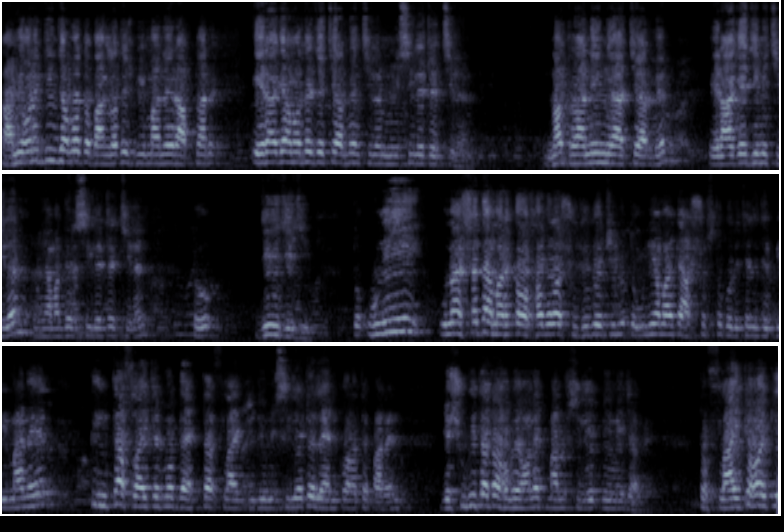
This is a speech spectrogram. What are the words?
আমি অনেকদিন যাবত বাংলাদেশ বিমানের আপনার, এর আগে আমাদের যে চেয়ারম্যান ছিলেন, উনি সিলেটের ছিলেন। নট রানিং চেয়ারম্যান এর আগে যিনি ছিলেন, উনি আমাদের সিলেটের ছিলেন। তো, জি জি জি। তো উনি, উনার সাথে আমার কথা বলার সুযোগ হয়েছিল তো উনি আমাকে আশ্বস্ত করেছিলেন যে বিমানের তিনটা ফ্লাইটের মধ্যে একটা ফ্লাইট যদি উনি সিলেটে ল্যান্ড করাতে পারেন, যে সুবিধাটা হবে, অনেক মানুষ সিলেট নেমে যাবে। তো ফ্লাইটে হয় কি,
